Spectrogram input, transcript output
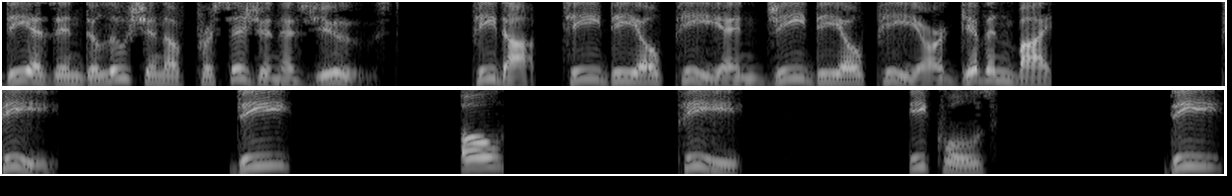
D as in dilution of precision is used. PDOP, TDOP and GDOP are given by P D O P equals d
